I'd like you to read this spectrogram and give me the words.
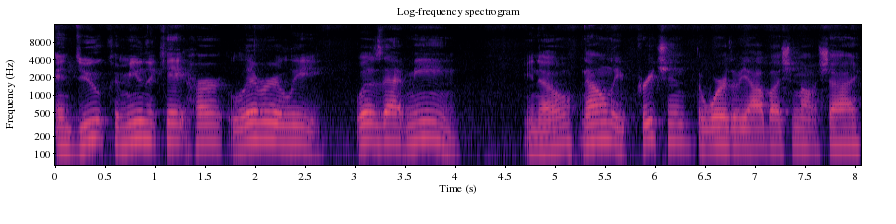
and do communicate her liberally. What does that mean? You know, not only preaching the words of Yahweh Shema Shai,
